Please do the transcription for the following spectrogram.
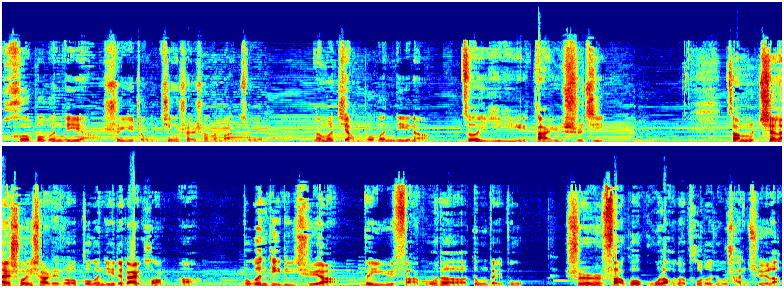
喝勃艮第啊是一种精神上的满足。那么讲勃艮第呢，则意义大于实际。咱们先来说一下这个勃艮第的概况啊。勃艮第地区啊，位于法国的东北部，是法国古老的葡萄酒产区了。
